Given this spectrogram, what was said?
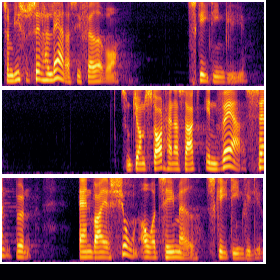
som Jesus selv har lært os i fader vor. Ske din vilje. Som John Stott han har sagt, en hver sand bøn er en variation over temaet, ske din vilje.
